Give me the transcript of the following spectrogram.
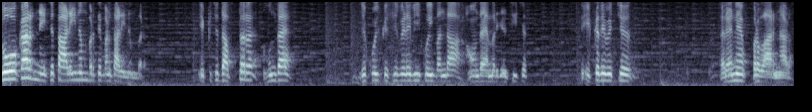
ਦੋ ਘਰ ਨੇ 44 ਨੰਬਰ ਤੇ 45 ਨੰਬਰ। ਇੱਕ ਚ ਦਫ਼ਤਰ ਹੁੰਦਾ ਹੈ, ਜੇ ਕੋਈ ਕਿਸੇ ਵੇਲੇ ਵੀ ਕੋਈ ਬੰਦਾ ਆਉਂਦਾ ਐਮਰਜੈਂਸੀ ਚ, ਤੇ ਇੱਕ ਦੇ ਵਿੱਚ ਰਹਿੰਦੇ ਆ ਪਰਿਵਾਰ ਨਾਲ।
